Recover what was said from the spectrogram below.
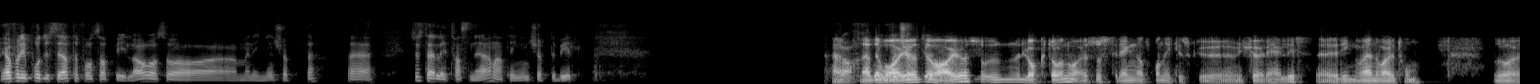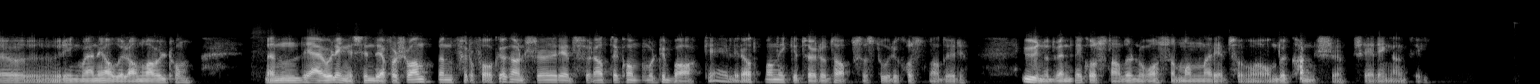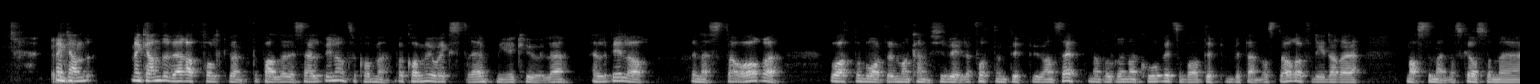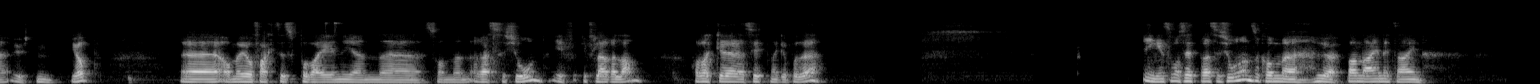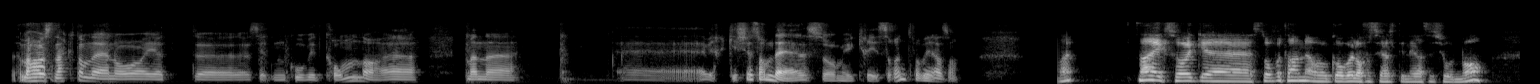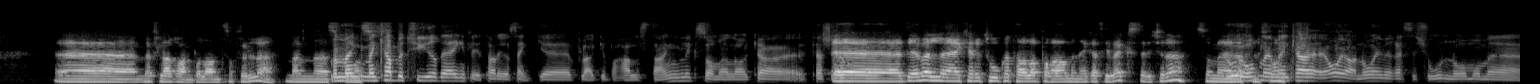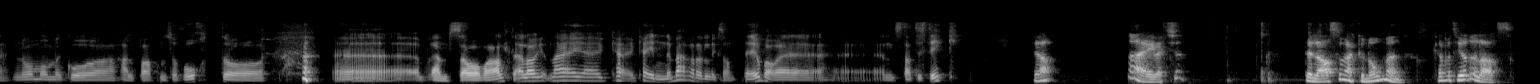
Ja, for de produserte fortsatt biler, også, men ingen kjøpte. Det, jeg syns det er litt fascinerende at ingen kjøpte bil. Ja, nei, det var jo, det var jo så, Lockdown var jo så streng at man ikke skulle kjøre heller. Ringveien var jo tom. Var jo, ringveien i alle land var vel tom. Men Det er jo lenge siden det forsvant. Men for folk er kanskje redd for at det kommer tilbake, eller at man ikke tør å ta på seg store kostnader, unødvendige kostnader nå som man er redd for om det kanskje skjer en gang til. Men kan, men kan det være at folk venter på alle disse elbilene som kommer? Det kommer jo ekstremt mye kule elbiler det neste året. Og at på en måte man kanskje ville fått en dupp uansett, men pga. covid så bare duppen blitt enda større fordi det er masse mennesker som er uten jobb. Eh, og vi er jo faktisk på vei inn i en eh, sånn en resesjon i, i, flere land. Har dere sett noe på det? Ingen som har sett på resesjonene som kommer løpende én etter én? Vi har jo snakket om det nå et, uh, siden covid kom, da. Men uh, det virker ikke som det er så mye krise rundt forbi, altså. Nei. Nei, jeg så uh, Storbritannia og går vel offisielt inn i resesjon nå. Eh, med flere andre land som følger. Men, eh, men, men, men, hva betyr det egentlig? Tar de og senker flagget på halv stang, liksom? Eller hva, hva skjer? Eh, det er vel hva er det to kvartaler på rad med negativ vekst, er det ikke det? jo, jo, men, men hva, å ja, nå er vi i resesjon. Nå, nå, må vi gå halvparten så fort og eh, bremse overalt. Eller nei, hva, hva innebærer det, liksom? Det er jo bare en statistikk. Ja. Nei, jeg vet ikke. Det er Lars som er økonomen. Hva betyr det, Lars?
